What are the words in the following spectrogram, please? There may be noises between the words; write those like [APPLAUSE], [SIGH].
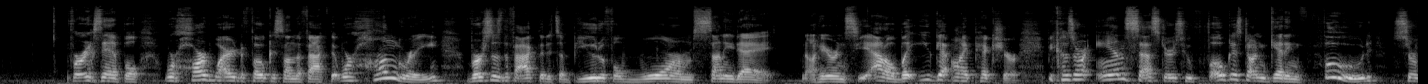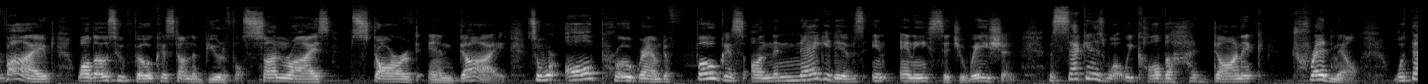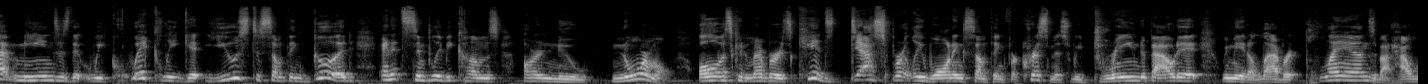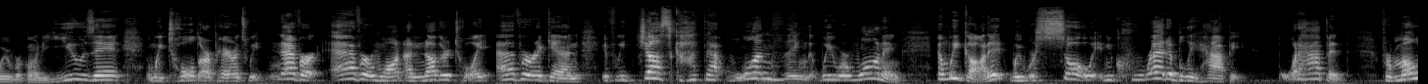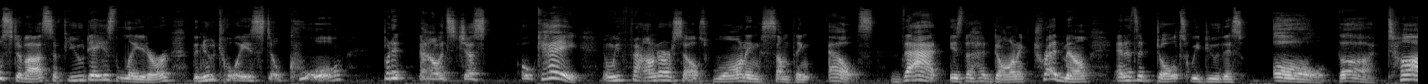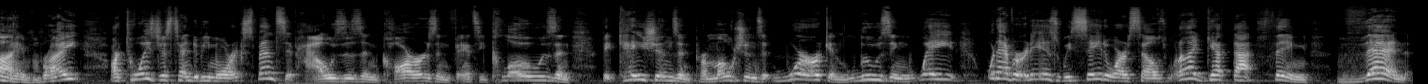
For example, we're hardwired to focus on the fact that we're hungry versus the fact that it's a beautiful, warm, sunny day not here in Seattle, but you get my picture. Because our ancestors who focused on getting food survived, while those who focused on the beautiful sunrise starved and died. So we're all programmed to focus on the negatives in any situation. The second is what we call the hedonic treadmill. What that means is that we quickly get used to something good and it simply becomes our new normal. All of us can remember as kids desperately wanting something for Christmas. We dreamed about it, we made elaborate plans about how we were going to use it, and we told our parents we'd never ever want another toy ever again if we just got that one thing that we were wanting. And we got it. We were so incredibly happy. But what happened? For most of us, a few days later, the new toy is still cool, but it, now it's just okay. And we found ourselves wanting something else. That is the hedonic treadmill. And as adults, we do this all the time, [LAUGHS] right? Our toys just tend to be more expensive houses and cars and fancy clothes and vacations and promotions at work and losing weight. Whatever it is, we say to ourselves, when I get that thing, then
